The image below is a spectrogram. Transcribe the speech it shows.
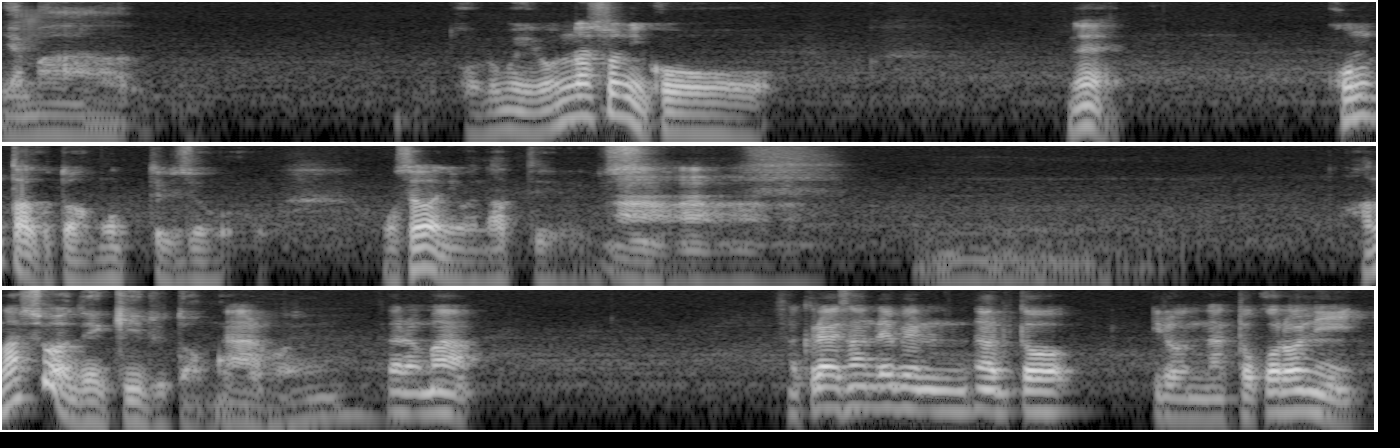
いやまあ俺もいろんな人にこうねコンタクトは持ってるしお世話にはなっているし。話はできるとは思うけなるほねだからまあ桜井さんレベルになるといろんなところに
